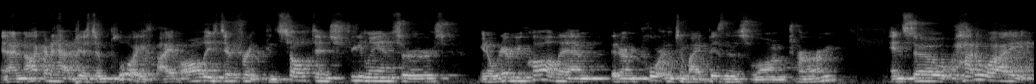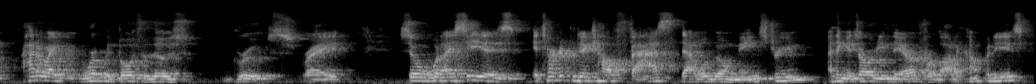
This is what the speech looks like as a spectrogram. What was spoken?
and I'm not going to have just employees. I have all these different consultants, freelancers, you know, whatever you call them, that are important to my business long term. And so, how do I how do I work with both of those groups, right? So what I see is it's hard to predict how fast that will go mainstream. I think it's already there for a lot of companies,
